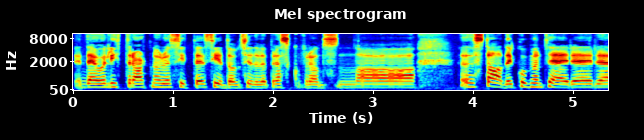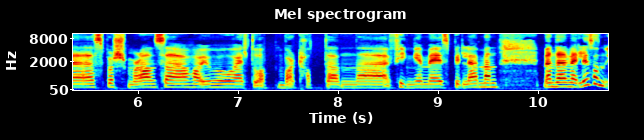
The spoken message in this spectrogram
det er jo litt rart når hun sitter side om side ved pressekonferansen og stadig kommenterer eh, spørsmålene, så har jo hun helt åpenbart hatt en eh, finger med i spillet. Men, men det er en veldig sånn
